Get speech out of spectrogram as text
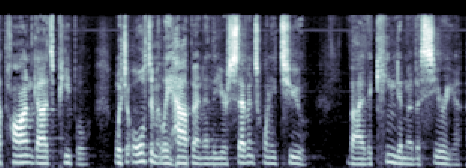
upon God's people, which ultimately happened in the year 722 by the kingdom of Assyria.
